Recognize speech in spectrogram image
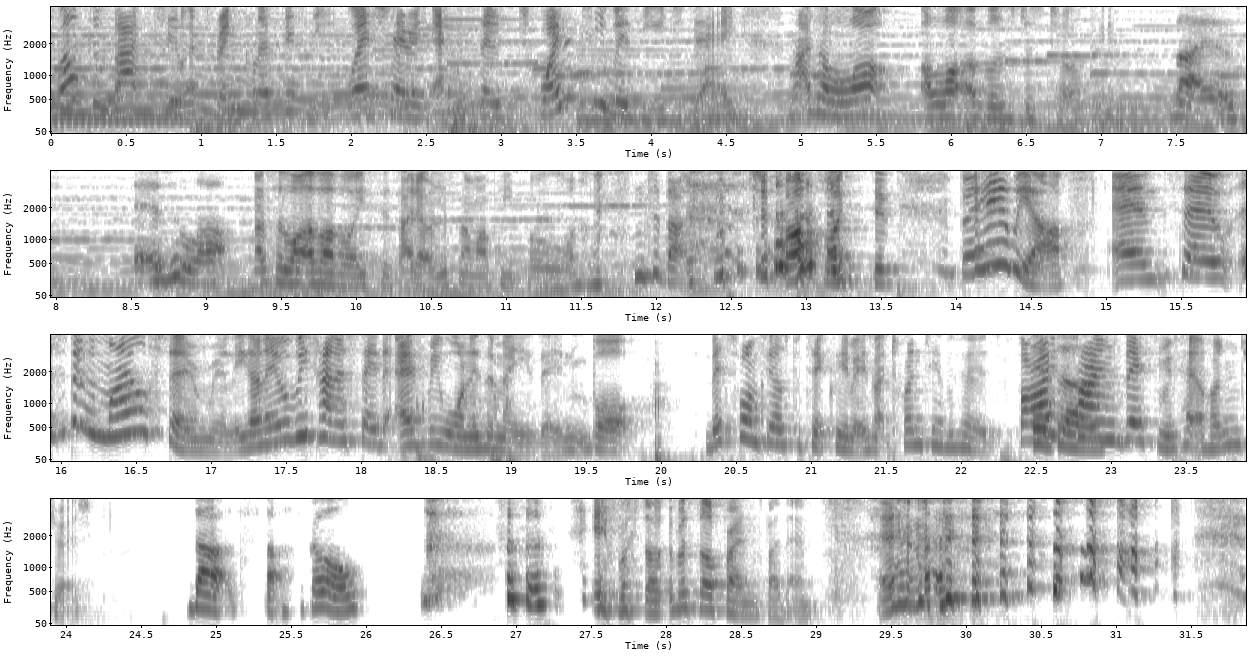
and welcome back to A Sprinkle of Disney. We're sharing episode 20 with you today, that's a lot, a lot of us just talking. That is. It is a lot. That's a lot of our voices. I don't understand why people want to listen to that much of our voices. But here we are. Um, so it's a bit of a milestone, really. I know we kind of say that everyone is amazing, but this one feels particularly amazing. Like 20 episodes. Five times this, and we've hit 100. That's that's the goal. if we're still if we're still friends by then. Um,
